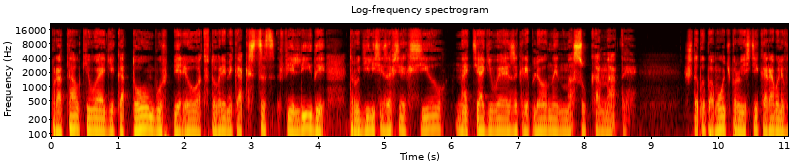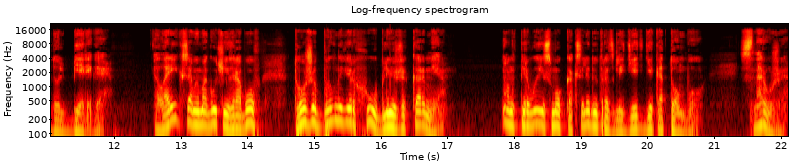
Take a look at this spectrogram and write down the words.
проталкивая гекатомбу вперед, в то время как сцефилиды трудились изо всех сил, натягивая закрепленные на носу канаты, чтобы помочь провести корабль вдоль берега. Ларик, самый могучий из рабов, тоже был наверху, ближе к корме. Он впервые смог как следует разглядеть гекатомбу. Снаружи.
